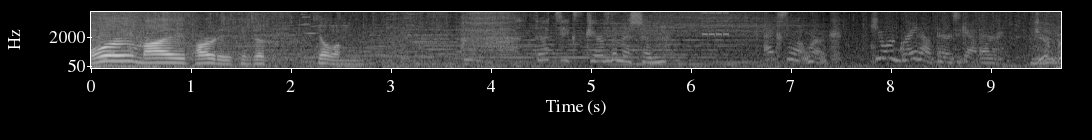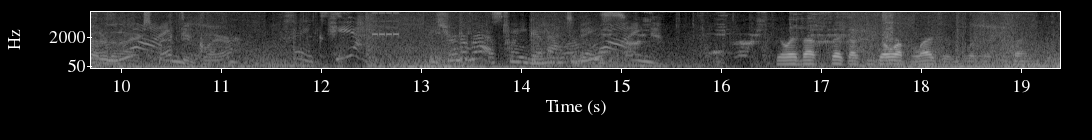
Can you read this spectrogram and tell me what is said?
Or my party can just kill him. That takes care of the mission. Excellent work. You were great out there together. You're better than I expected, Claire. Thanks. Be sure to rest when you get back to base. The way that's sick, I can go up ledges with this thing.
